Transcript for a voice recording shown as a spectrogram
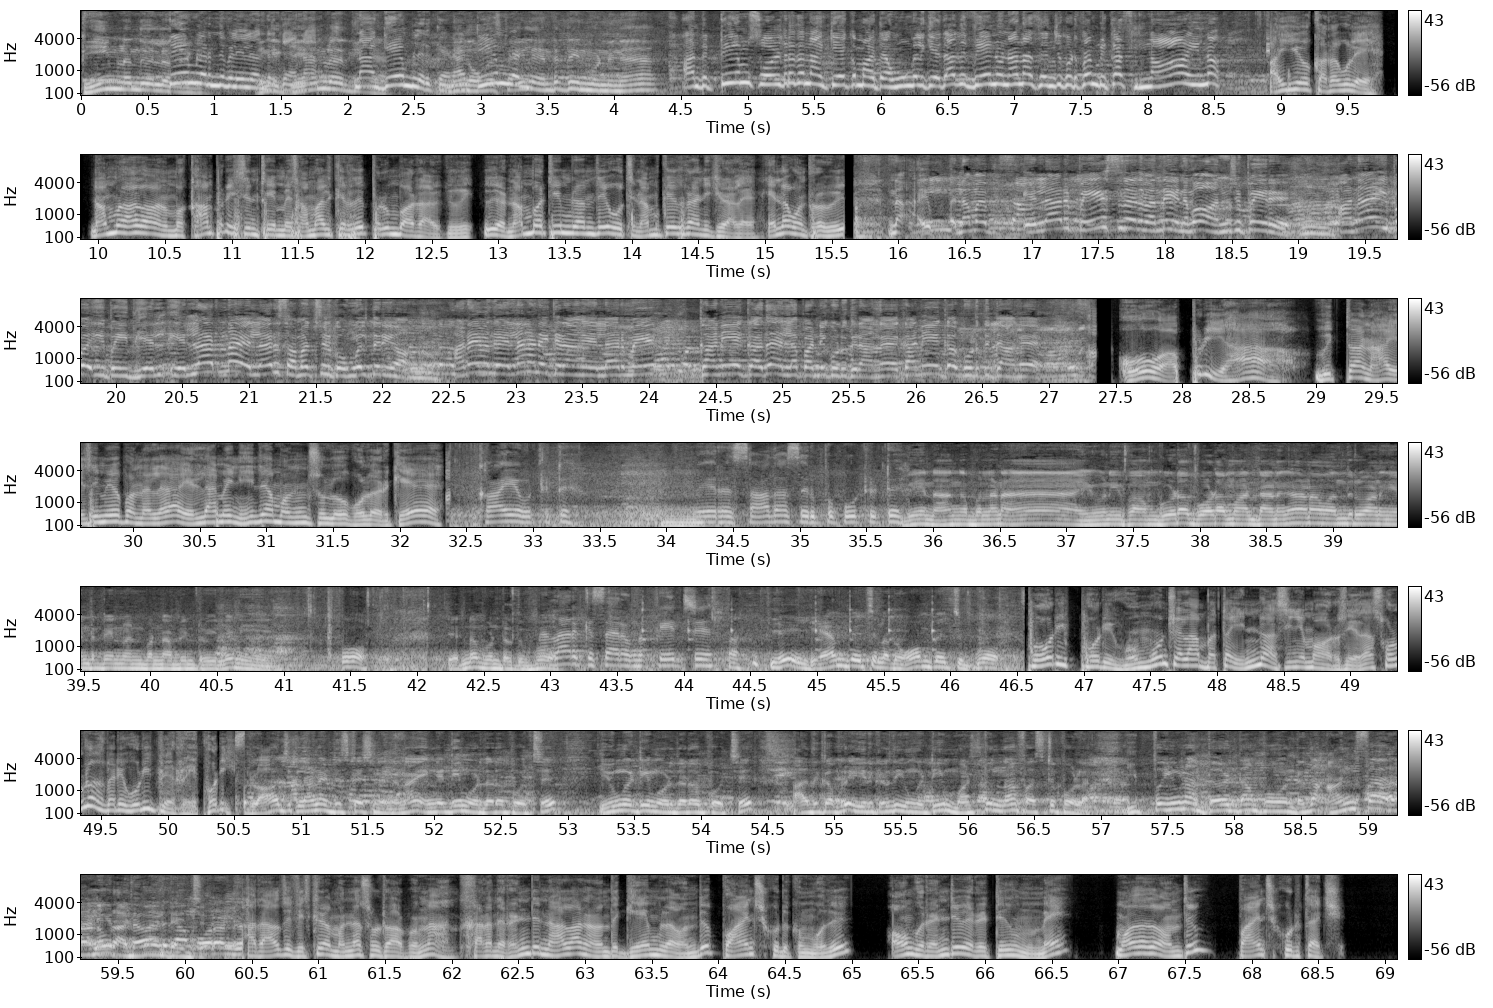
டீம்ல இருந்து வெளில Teamல இருந்து வெளியில வந்திருக்கேன். கேம்ல நான் gameல இருக்கேன். நான் ஸ்டைல்ல என்டர்டெயின் பண்ணுங்க. அந்த டீம் சொல்றதை நான் கேட்க மாட்டேன். உங்களுக்கு ஏதாவது வேணும்னா நான் செஞ்சு கொடுப்பேன். பிகாஸ் நான் இன்னும் ஐயோ கடவுளே. நம்மளால நம்ம காம்படிஷன் டீமை சமாளிக்கிறது பெரும்பாடா இருக்குது. இது நம்ம டீம்ல இருந்தே ஊத்தி நமக்கு எதிராக நிக்கிறாளே. என்ன பண்றது? நம்ம எல்லாரும் பேசுனது வந்து என்னமோ அஞ்சு பேரு. ஆனா இப்ப இப்ப இது எல்- எல்லாரும் தான் எல்லாரும் சமைச்சிருக்கோம். உங்களுக்கு தெரியும். ஆனா இவங்க என்ன நினைக்கிறாங்க? எல்லாருமே கனியக்கா தான் எல்லாம் பண்ணி கொடுக்குறாங்க. கனியக்கா கொடுத்துட்டாங்க. ஓ அப்படியா? விட்டா நான் எதுவுமே பண்ணல. எல்லாமே நீ தான் பண்ணணும்னு சொல்லுவ போல இருக்கே. காய விட்டுட்டு வேற சாதா செருப்பை போட்டுட்டு. இதே நாங்க பண்ணலனா யூனிஃபார்ம் கூட போட மாட்டானுங்க. ஆனா வந்துருவானுங்க என்டர்டெயின்மெண்ட் பண்ண அப்படின்றீங்களே நீ. ஓ என்ன பண்றது போ. நல்லா இருக்கு சார் உங்க பேச்சு. ஏய் ஏன் பேச்சு இல்ல அது ஓம் பேச்சு போ. போடி போடி உன் மூஞ்செல்லாம் பார்த்தா இன்னும் அசிங்கமா வருது. ஏதாவது சொல்றது மாதிரி ஓடி போயிடுறே போடி. லாஜிக்கலான டிஸ்கஷன் என்னன்னா எங்க டீம் ஒரு தடவை போச்சு இவங்க டீம் ஒரு தடவை போச்சு. அதுக்கப்புறம் இருக்கிறது இவங்க டீம் மட்டும் தான் ஃபர்ஸ்ட் போல. இப்பயும் நான் தேர்ட் தான் போவேன்றது. அன்ஃபேரான ஒரு அட்வான்டேஜ் அதாவது விக்ரம் என்ன சொல்றா அப்படின்னா கடந்த ரெண்டு நாளா நடந்த கேம்ல வந்து பாயிண்ட்ஸ் கொடுக்கும்போது அவங்க ரெண்டு பேர் டீமுமே முதல்ல வந்து பாயிண்ட்ஸ் கொடுத்தாச்சு.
